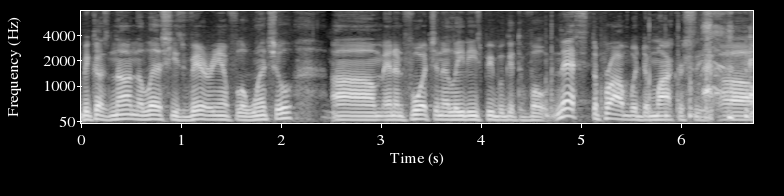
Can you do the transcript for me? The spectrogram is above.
because nonetheless she's very influential. Um, and unfortunately, these people get to vote. And that's the problem with democracy. Um,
